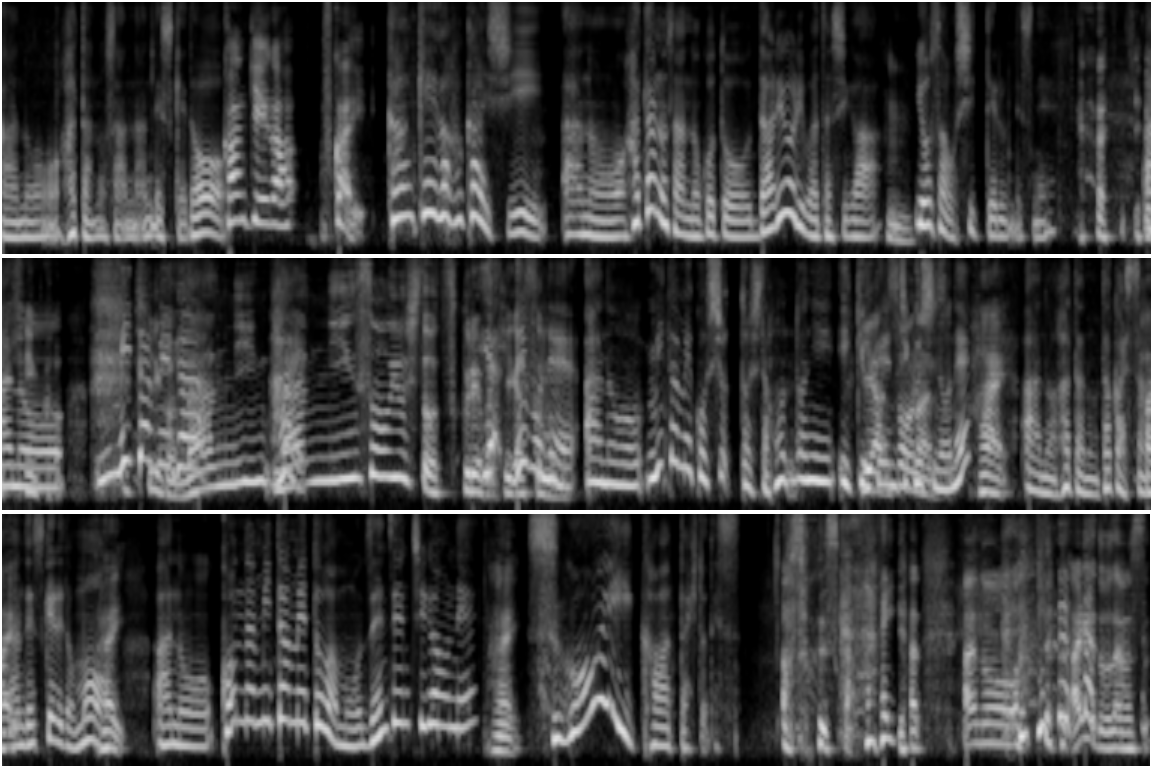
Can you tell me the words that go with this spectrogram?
あの畑野さんなんですけど。関係が深い、関係が深いしあの畑野さんのことを誰より私がうん。良さを知ってるんですね。あの見た目が何人、はい。何人そういう人を作れいやば気がるですもねあの見た目こうシュッとした本当に一級いや建築士のねそうなんですあの畑野隆さんなんですけれども、はい。はいあのこんな見た目とはもう全然違うね。はい、はい、すごい変わった人です。あそうですか。はい。いやあの ありがとうございます。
